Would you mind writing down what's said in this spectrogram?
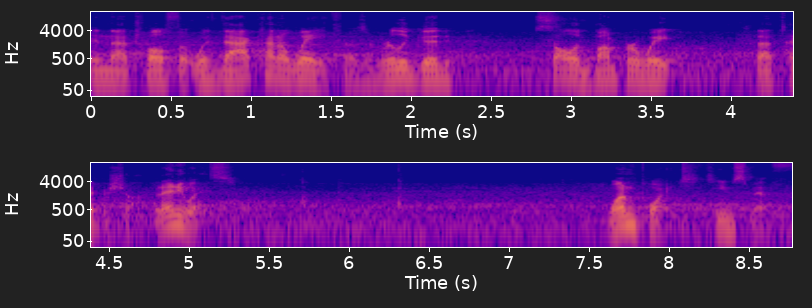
in that 12 foot with that kind of weight. That was a really good, solid bumper weight for that type of shot. But anyways, one point, Team Smith.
